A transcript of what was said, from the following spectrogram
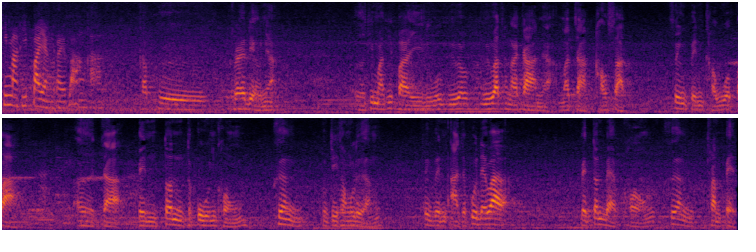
ที่มาที่ไปอย่างไรบ้างคะ ครับคือแตรเดี่ยวเนี่ยเออที่มาที่ไปหรือว่าวิววิวัฒนาการเนี่ยมาจากเขาสัตว์ ซึ่งเป็นเขาวัวป่าเออจะเป็นต้นตระกูลของเครื่องดนตรีทองเหลือง ซึ่งเป็นอาจจะพูดได้ว่าเป็นต้นแบบของเครื่องทรัมเป็ต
